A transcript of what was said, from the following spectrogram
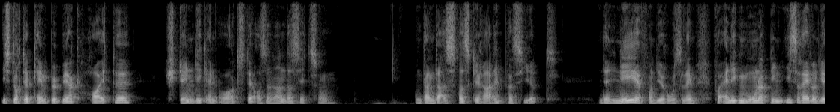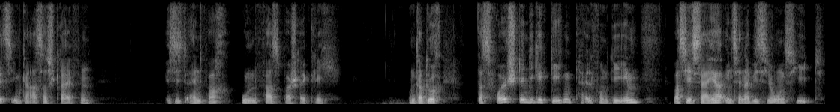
Ist doch der Tempelberg heute ständig ein Ort der Auseinandersetzung. Und dann das, was gerade passiert, in der Nähe von Jerusalem, vor einigen Monaten in Israel und jetzt im Gazastreifen. Es ist einfach unfassbar schrecklich. Und dadurch das vollständige Gegenteil von dem, was Jesaja in seiner Vision sieht.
